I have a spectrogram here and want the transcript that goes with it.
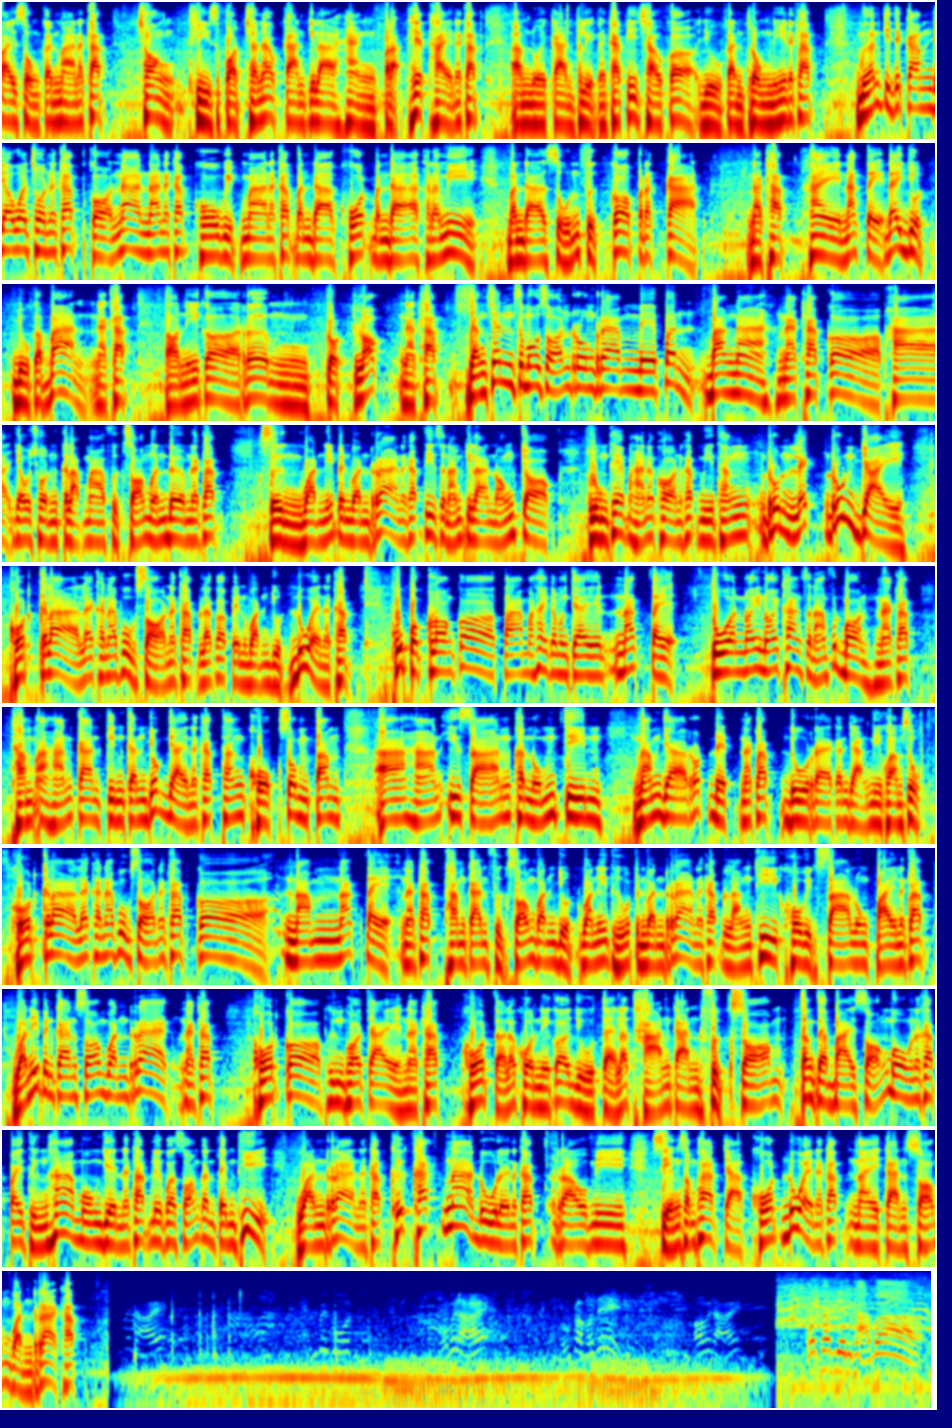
วัยส่งกันมานะครับ ช่อง T Sport Channel การกีฬาแห่งประเทศไทยนะครับอำนวยการผลิตนะครับพี่ชาวก็อยู่กันตรงนี้นะครับ เหมือนกิจกรรมเยาวชนนะครับ ก่อนหน้านั้นนะครับโควิดมานะครับบรรดาโค้ชบรรดาอะคาเดมี่บรรดาศูนย์ฝึกก็ประกาศ นะครับ ให้นักเตะได้หยุดอยู่กับบ้านนะครับ ตอนนี้ก็เริ่มปลดล็อกนะครับ อย่างเช่นสโมสรโรงแรมเมเปิลบางนานะครับ ก็พาเยาวชนกลับมาฝึกซ้อมเหมือนเดิมนะครับ ซึ่งวันนี้เป็นวันแรกนะครับที่สนามกีฬาหนองจอก กรุงเทพมหานครครับมีทั้งรุ่นเล็กรุ่นใหญ่ โค้ดกล้าและคณะผู้สอนนะครับ แล้วก็เป็นวันหยุดด้วยนะครับ ผู้ปกครองก็ตามมาให้กำลังใจนักเตะ ตัวน้อยๆ ข้างสนามฟุตบอลนะครับทำอาหารการกินกันยกใหญ่นะครับ ทั้งโขกส้มตำอาหารอีสาน ขนมจีน น้ำยารสเด็ดนะครับ ดูแลกันอย่างมีความสุข โค้ดกล้าและคณะผู้สอนนะครับ ก็นำนักเตะนะครับทำการฝึกซ้อมวันหยุดวันนี้ถือว่าเป็นวันแรกนะครับ หลังที่โควิดซาลงไปนะครับ วันนี้เป็นการซ้อมวันแรกนะครับโค้ดก็พึงพอใจนะครับโค้ดแต่ละคนนี่ก็อยู่แต่ละฐานการฝึกซ้อม ตั้งแต่บ่าย 2 โมงนะครับไปถึง 5 โมงเย็นนะครับเรียกว่าซ้อมกันเต็มที่วันแรกนะครับคึกคักน่าดูเลยนะครับ เรามีเสียงสัมภาษณ์จากโค้ดด้วยนะครับในการซ้อมวันแรกครับไปไหนไปบนผมไปไหนผมกลับมานี่เอาไปไหนโค้ดครับเรียนถามว่า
